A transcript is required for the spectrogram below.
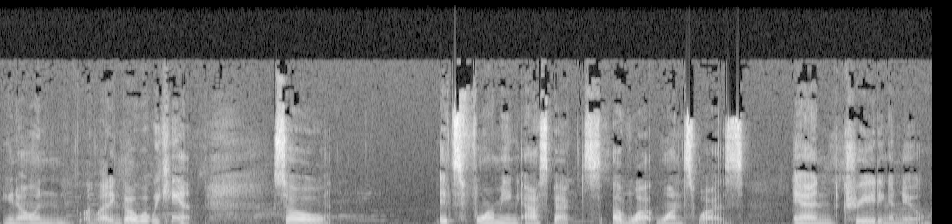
you know, and letting go what we can't. So it's forming aspects of what once was and creating a new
